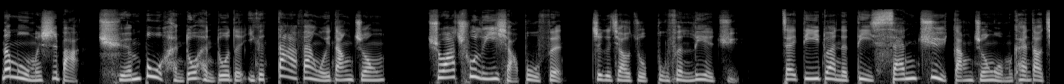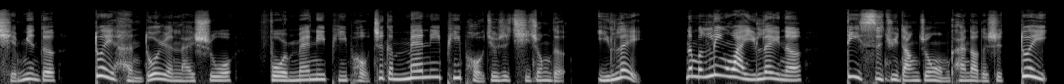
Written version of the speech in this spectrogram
那么我们是把全部很多很多的一个大范围当中抓出了一小部分，这个叫做部分列举。在第一段的第三句当中，我们看到前面的对很多人来说，for many people，这个 many people 就是其中的一类。那么另外一类呢？第四句当中我们看到的是对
